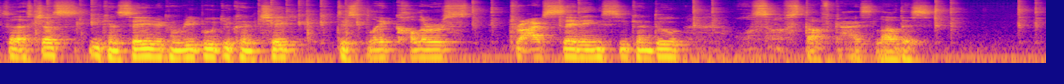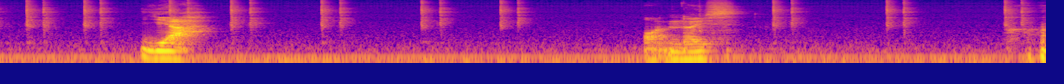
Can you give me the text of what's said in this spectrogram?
So that's just, you can save, you can reboot, you can change display colors, drive settings, you can do all sort of stuff, guys. Love this. Yeah. Oh, nice.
